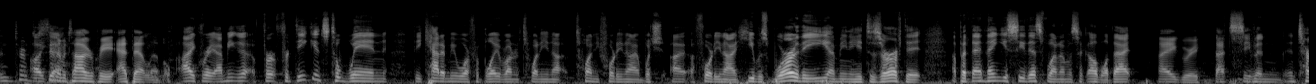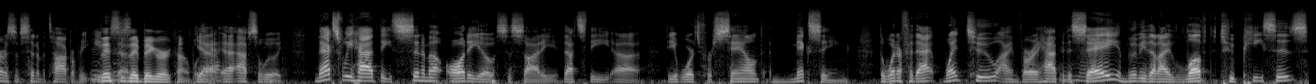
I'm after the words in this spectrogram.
in terms of yeah. cinematography, at that level. I agree. I mean, uh, for for Deakins to win the Academy Award for Blade Runner 20, 2049, which uh, 49, he was worthy. I mean, he deserved it. Uh, but then, then you see this one, and I was like, oh well, that I agree. that's even in terms of cinematography. even This is a bigger accomplishment. Yeah, yeah, absolutely. Next, we had the Cinema Audio Society. That's the uh, the awards for sound mixing. The winner for that went to, I'm very happy to mm-hmm. say, a movie that I loved to pieces,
